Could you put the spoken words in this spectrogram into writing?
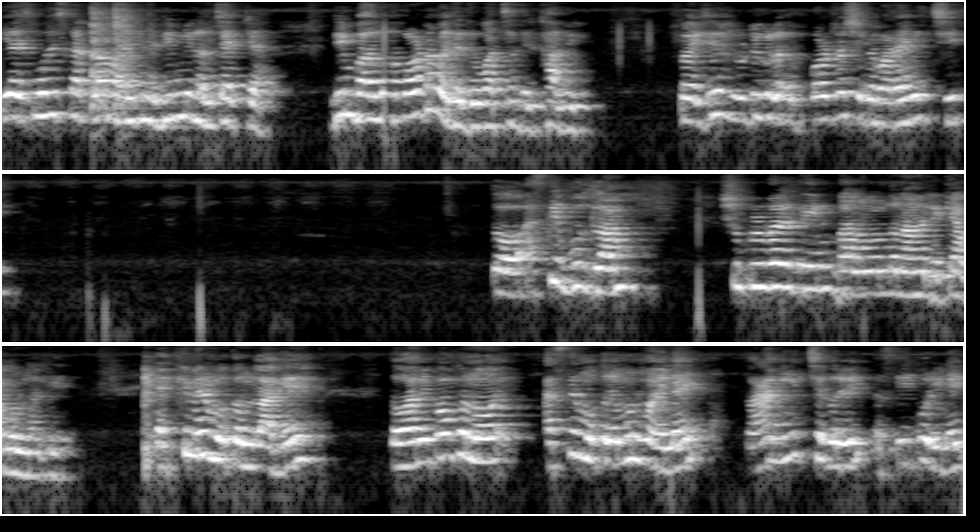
পেঁয়াজ, মরিচ কাটলাম আর এখানে ডিম নিলাম চারটা। ডিম বাজবা পরোটা বাজে দেবো, বাচ্চাদের খাবে। তো এই যে রুটিগুলো, পরোটা সেটা বানাই নিচ্ছি। তো আজকে বুঝলাম শুক্রবারের দিন ভালো মন্দ না হলে কেমন লাগে? একদিনের মতন লাগে। তো আমি কখনো আজকের মতন এমন হয় নাই। তো আমি ইচ্ছে করি আজকে করি নাই।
